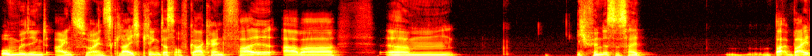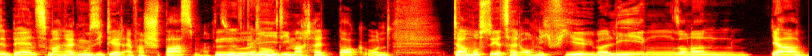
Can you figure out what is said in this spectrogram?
unbedingt eins zu eins gleich klingt, das auf gar keinen Fall, aber ähm, ich finde, es ist halt be beide Bands machen halt Musik, die halt einfach Spaß macht. Mhm, so, genau. die, die macht halt Bock und da musst du jetzt halt auch nicht viel überlegen, sondern ja,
